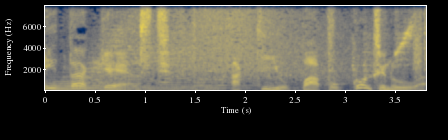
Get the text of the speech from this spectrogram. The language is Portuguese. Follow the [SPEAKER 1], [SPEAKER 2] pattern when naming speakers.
[SPEAKER 1] Itacast. Aqui o papo continua.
